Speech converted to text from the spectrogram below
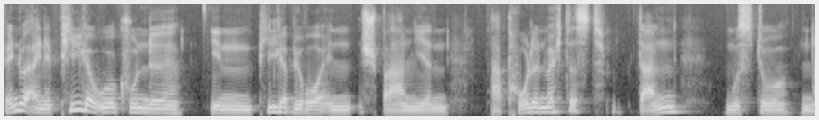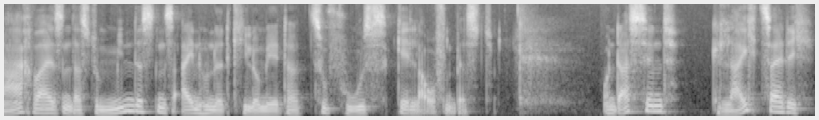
Wenn du eine Pilgerurkunde im Pilgerbüro in Spanien abholen möchtest, dann musst du nachweisen, dass du mindestens 100 Kilometer zu Fuß gelaufen bist. Und das sind gleichzeitig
